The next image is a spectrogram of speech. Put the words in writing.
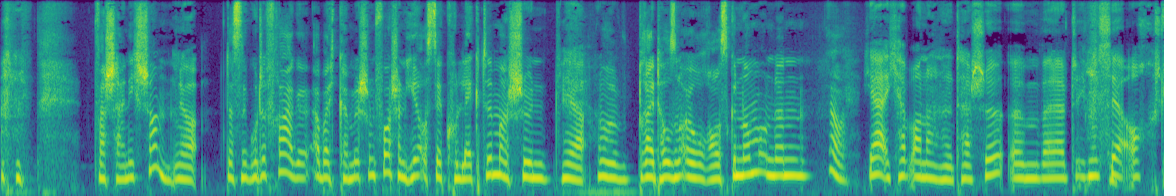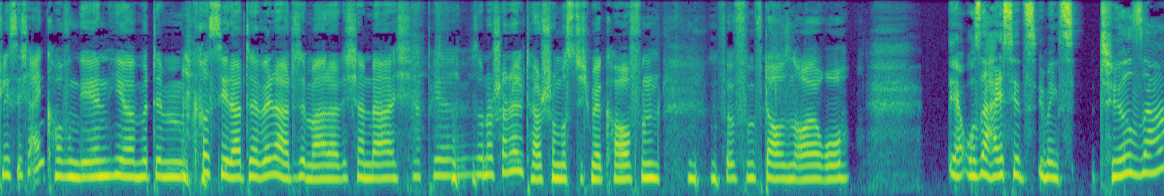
Wahrscheinlich schon. Ja. Das ist eine gute Frage. Aber ich kann mir schon vorstellen, hier aus der Kollekte mal schön ja. 3000 Euro rausgenommen und dann, ja. Ja, ich habe auch noch eine Tasche, ähm, weil ich musste ja auch schließlich einkaufen gehen. Hier mit dem Christi, da der Will hat immer, da ich dann da, ich habe hier so eine Chanel-Tasche, musste ich mir kaufen für 5000 Euro. Ja, Osa heißt jetzt übrigens Tirsa.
